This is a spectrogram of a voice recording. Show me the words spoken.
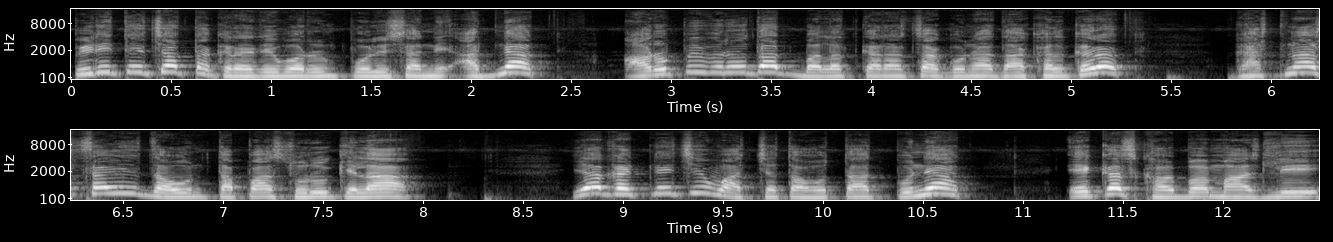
पीडितेच्या तक्रारीवरून पोलिसांनी अज्ञात आरोपीविरोधात बलात्काराचा गुन्हा दाखल करत घटनास्थळी जाऊन तपास सुरू केला. या घटनेची वाच्यता होतात पुण्यात एकच खळबळ माजली.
